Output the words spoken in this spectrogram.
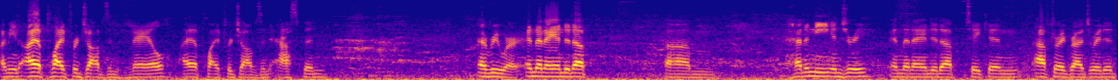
I mean, I applied for jobs in Vail. I applied for jobs in Aspen. Everywhere. And then I ended up um, had a knee injury, and then I ended up taking after I graduated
